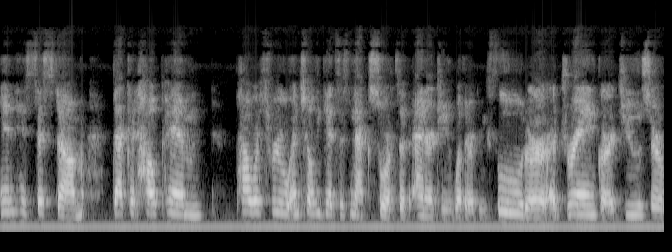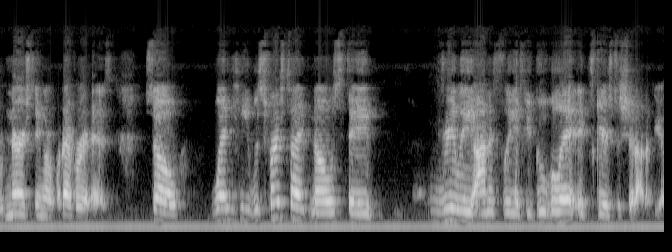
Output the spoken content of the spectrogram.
in his system that could help him power through until he gets his next source of energy, whether it be food or a drink or a juice or nursing or whatever it is. So when he was first diagnosed, they really honestly if you google it it scares the shit out of you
